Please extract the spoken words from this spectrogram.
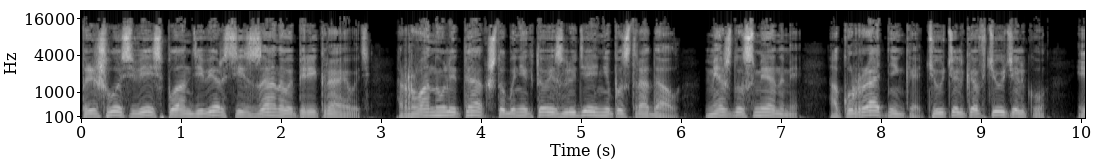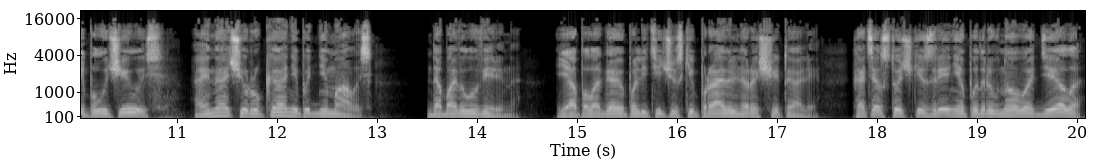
пришлось весь план диверсии заново перекраивать. Рванули так, чтобы никто из людей не пострадал. Между сменами. Аккуратненько, тютелька в тютельку. И получилось. А иначе рука не поднималась. Добавил уверенно. Я полагаю, политически правильно рассчитали. Хотя с точки зрения подрывного дела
